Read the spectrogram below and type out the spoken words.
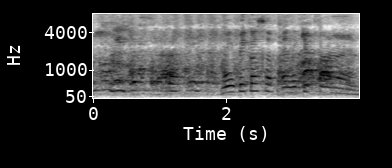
Yung video si ate. May because of electric fan.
